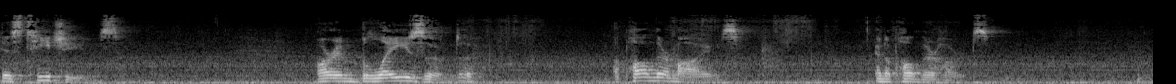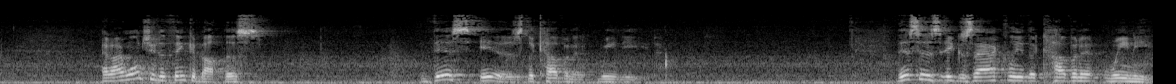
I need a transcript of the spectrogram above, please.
His teachings are emblazoned upon their minds and upon their hearts. And I want you to think about this. This is the covenant we need. This is exactly the covenant we need.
